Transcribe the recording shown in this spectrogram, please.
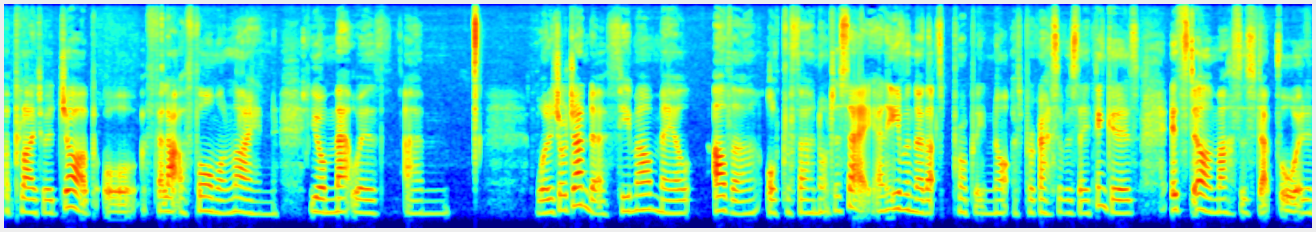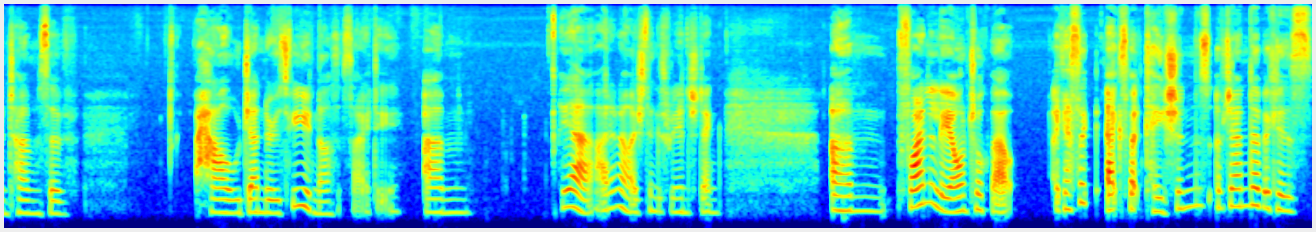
apply to a job or fill out a form online you're met with um, what is your gender? Female male other or prefer not to say. And even though that's probably not as progressive as they think it is it's still a massive step forward in terms of how gender is viewed in our society. Um, yeah i don't know. I just think it's really interesting. Um, finally i want to talk about i guess like expectations of gender because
